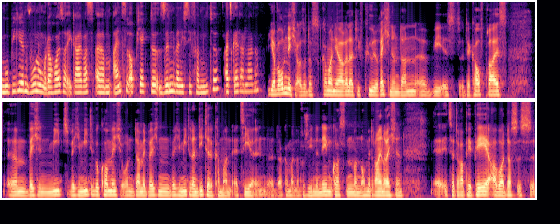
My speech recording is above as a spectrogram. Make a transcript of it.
Immobilien, Wohnungen oder Häuser, egal was, ähm, Einzelobjekte sind, wenn ich sie vermiete als Geldanlage? Ja, warum nicht? Also das kann man ja relativ kühl rechnen dann. Äh, wie ist der Kaufpreis? Ähm, welchen Miet, welche Miete bekomme ich und damit welchen, welche Mietrendite kann man erzielen. Äh, da kann man dann verschiedene Nebenkosten man noch mit reinrechnen äh, etc. pp. Aber das ist äh,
